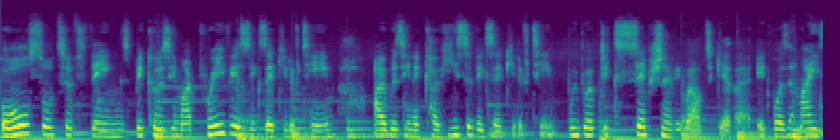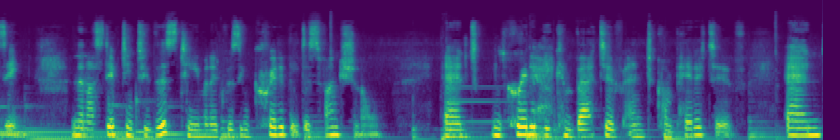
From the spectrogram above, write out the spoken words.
all sorts of things because in my previous executive team, I was in a cohesive executive team. We worked exceptionally well together. It was amazing. And then I stepped into this team and it was incredibly dysfunctional and incredibly combative and competitive. And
